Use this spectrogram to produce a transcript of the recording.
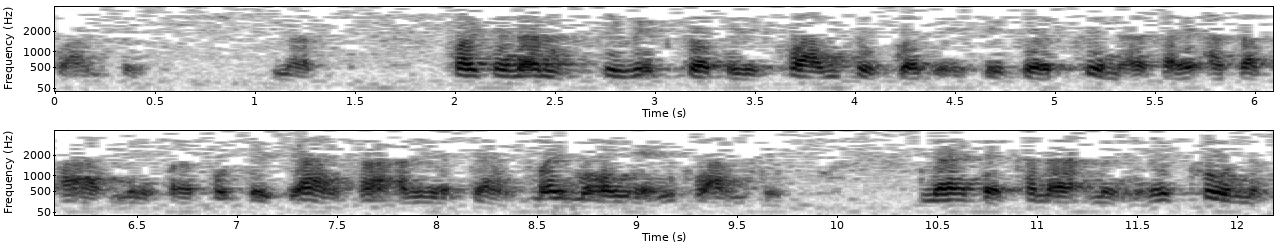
ความสุขนั่นเพราะฉะนั้นชีวิตก็ดีความสุขก็ดีที่เกิดขึ้นอาศัยอัตภาพนี้พระพุทธเจ้าพระอริยเจ้าไม่มองเห็นความสุขแม้แต่ขณะหนึ่งหรือครู่หนึ่ง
